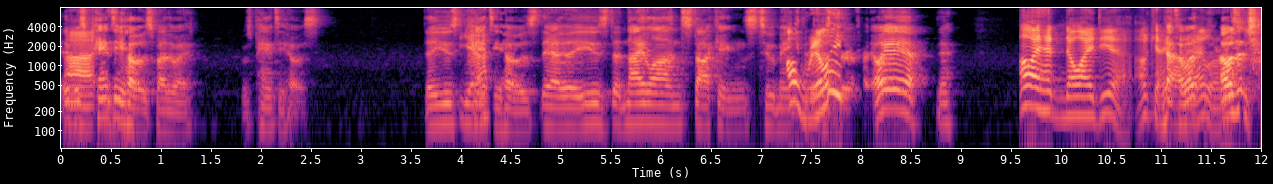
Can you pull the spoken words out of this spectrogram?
It was Uh, pantyhose, by the way. It was pantyhose. They used Yeah? pantyhose. Yeah, they used the nylon stockings to make. Oh, really? Oh yeah, yeah, yeah. Oh, I had no idea. Okay, yeah I, was, I. I wasn't.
